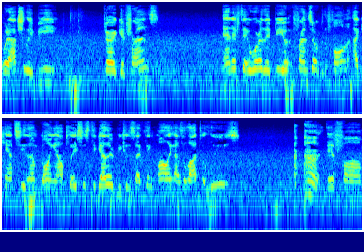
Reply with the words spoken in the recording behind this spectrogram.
would actually be very good friends. And if they were, they'd be friends over the phone. I can't see them going out places together because I think Molly has a lot to lose if um,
